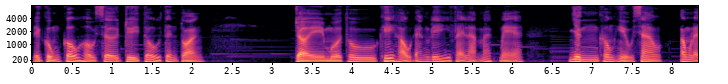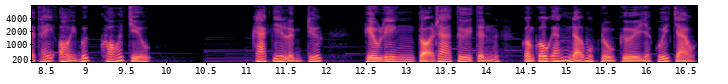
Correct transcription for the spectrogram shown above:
để củng cố hồ sơ truy tố tên Toàn. Trời mùa thu khí hậu đáng lý phải là mát mẻ, nhưng không hiểu sao ông lại thấy oi bức khó chịu. Khác với lần trước, Kiều Liên tỏ ra tươi tỉnh, còn cố gắng nở một nụ cười và cúi chào.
